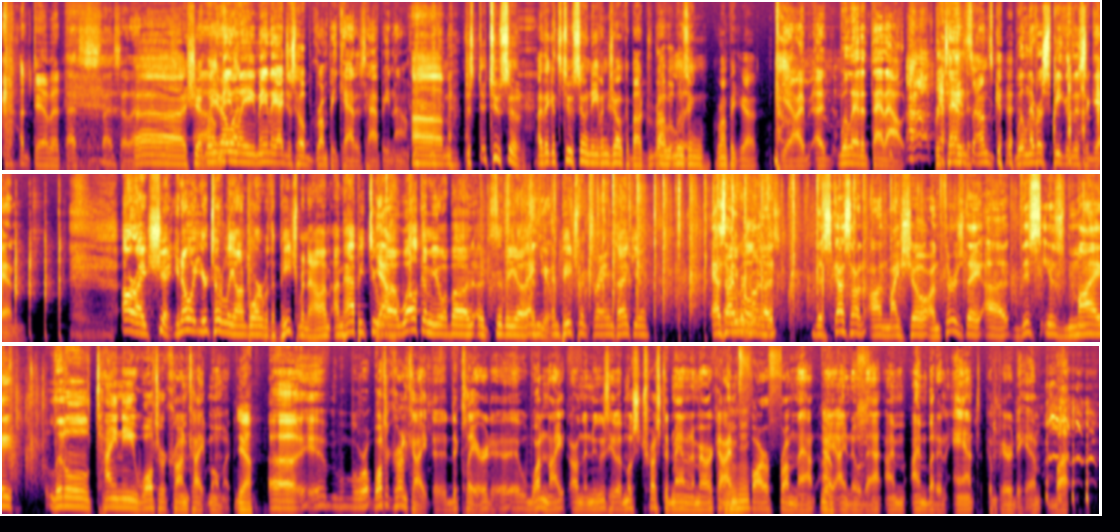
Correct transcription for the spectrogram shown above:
God damn it. That's that's how that. Uh, goes. shit. Well, you know what? mainly, mainly, I just hope Grumpy Cat is happy now. Um, just t- too soon. I think it's too soon to even joke about uh, losing Grumpy Cat. yeah, I, I, we'll edit that out. Pretend sounds good. We'll never speak of this again. All right, shit. You know what? You're totally on board with impeachment now. I'm, I'm happy to Yeah. uh, welcome you above, uh, to the uh, Thank im- you. impeachment train. Thank you. As Thank I you will uh, discuss on, on my show on Thursday, uh, this is my little tiny Walter Cronkite moment. Yeah. Uh, Walter Cronkite uh, declared uh, one night on the news, he was the most trusted man in America. I'm Mhm. far from that. Yeah. I, I know that. I'm I'm but an ant compared to him. But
